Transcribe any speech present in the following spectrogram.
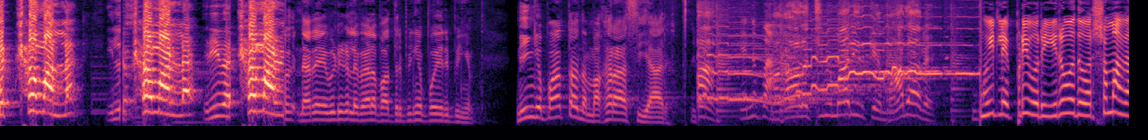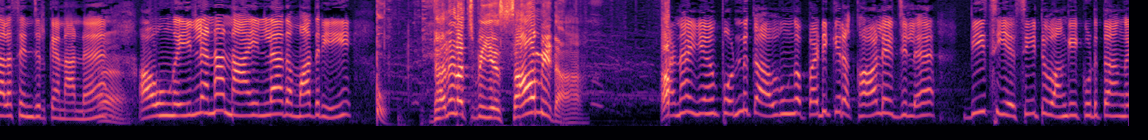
வெக்கமா இல்ல? வெக்கமா இல்ல? நீ வெக்கமா இல்ல? நிறைய வீடுகளில் வேலை பார்த்துருப்பீங்க போயிருப்பீங்க. நீங்க பார்த்த அந்த மகராசி யாரு? மகாலட்சுமி மாதிரி இருக்கேன் மாதாவே. உங்க வீட்ல எப்படி ஒரு இருபது வருஷமா வேலை செஞ்சிருக்கேன் நானு. அவங்க இல்லைன்னா நான் இல்லாத மாதிரி. தனலட்சுமி சாமிடா? ஆனா என் பொண்ணுக்கு அவங்க படிக்கிற காலேஜ்ல பிசிஏ சீட்டு வாங்கி கொடுத்தாங்க.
